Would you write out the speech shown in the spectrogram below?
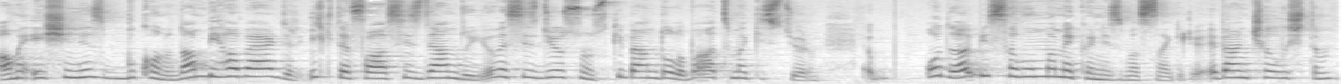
ama eşiniz bu konudan bir haberdir. İlk defa sizden duyuyor ve siz diyorsunuz ki ben dolaba atmak istiyorum. E, o da bir savunma mekanizmasına giriyor. E ben çalıştım,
